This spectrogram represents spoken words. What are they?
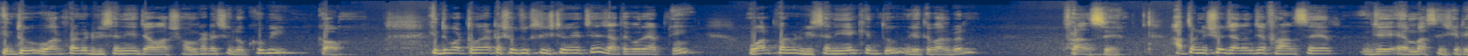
কিন্তু ওয়ার্ক পারমিট ভিসা নিয়ে যাওয়ার সংখ্যাটা ছিল খুবই কম। কিন্তু বর্তমানে একটা সুযোগ সৃষ্টি হয়েছে যাতে করে আপনি ওয়ার্ক পারমিট ভিসা নিয়ে কিন্তু যেতে পারবেন ফ্রান্সে। আপনারা নিশ্চয়ই জানেন যে ফ্রান্সের যে এম্বাসি সেটি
